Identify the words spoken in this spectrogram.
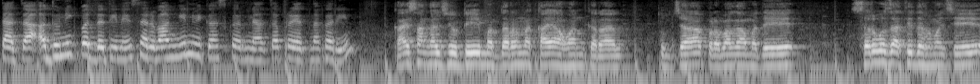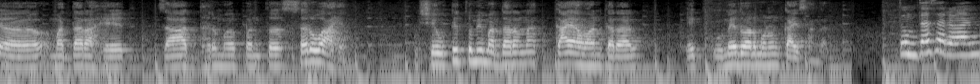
त्याचा आधुनिक पद्धतीने सर्वांगीण विकास करण्याचा प्रयत्न करीन. काय सांगाल शेवटी? मतदारांना काय आव्हान कराल? तुमच्या प्रभागामध्ये सर्व जाती धर्माचे मतदार आहेत जात धर्म पंथ सर्व आहेत. शेवटी तुम्ही मतदारांना काय आवाहन कराल? एक उमेदवार म्हणून काय सांगाल? तुमच्या सर्वां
